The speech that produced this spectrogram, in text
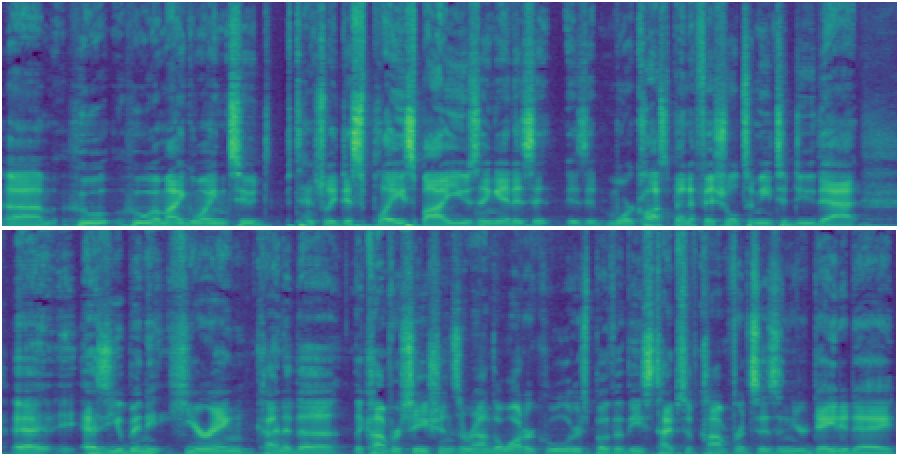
um, who who am I going to potentially displace by using it? Is it is it more cost beneficial to me to do that? Uh, as you've been hearing kind of the the conversations around the water coolers both of these types of conferences in your day to day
